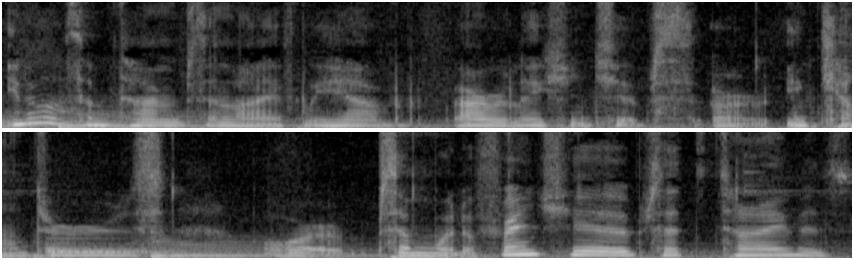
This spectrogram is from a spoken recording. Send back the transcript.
You know, sometimes in life we have our relationships or encounters or somewhat of friendships at the time is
